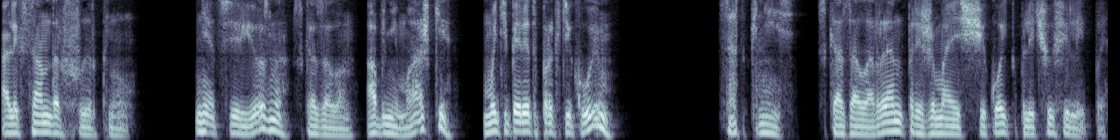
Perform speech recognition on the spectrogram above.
Александр фыркнул. «Нет, серьезно?» — сказал он. «Обнимашки? Мы теперь это практикуем?» «Заткнись», — сказала Рен, прижимаясь щекой к плечу Филиппы.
